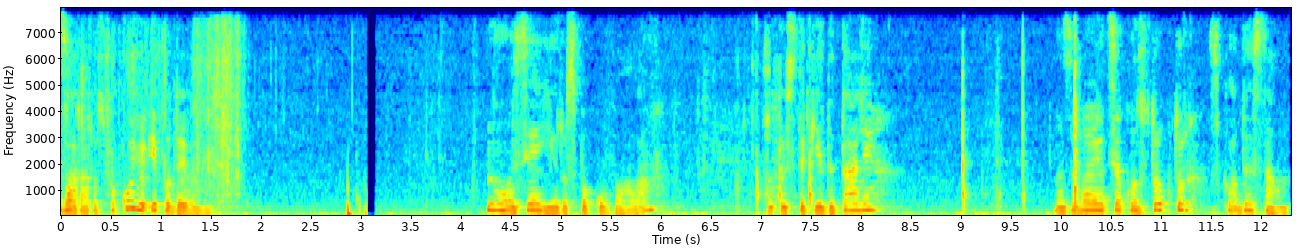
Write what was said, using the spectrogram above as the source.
Зараз розпакую і подивимось. Ну, ось я її розпакувала. От ось такі деталі. Називається конструктор склади сам.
